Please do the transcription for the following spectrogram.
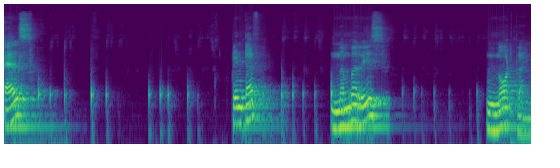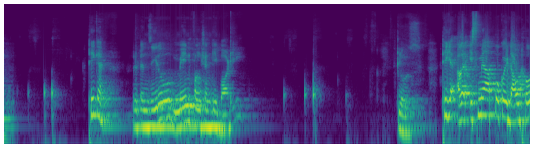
else printf number is not prime. ठीक है? रिटर्न ज़ीरो मेन फ़ंक्शन की बॉडी क्लोज ठीक है? अगर इसमें आपको कोई डाउट हो,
